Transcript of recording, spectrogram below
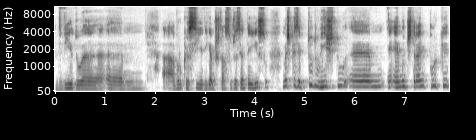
devido à burocracia, digamos, que está subjacente a isso. Mas, quer dizer, tudo isto hum, é, é, muito estranho porque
